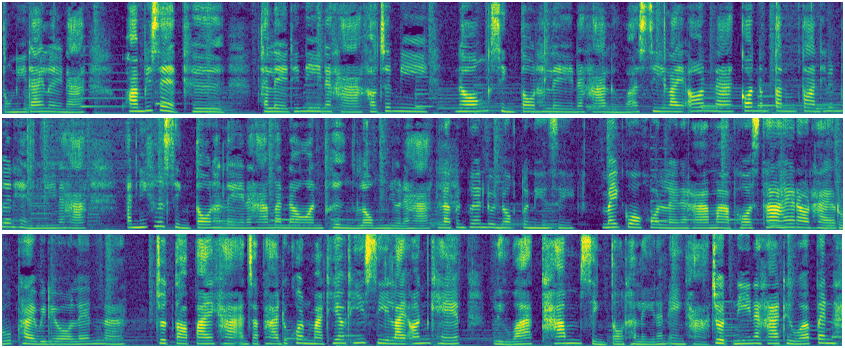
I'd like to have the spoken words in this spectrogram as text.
ตรงนี้ได้เลยนะ ความพิเศษคือทะเลที่นี่นะคะ เขาจะมีน้องสิงโตทะเลนะคะ หรือว่าซีไลออนนะก้อนน้ำตาลน้ำตาลที่เพื่อนๆเห็นอยู่นี้นะคะ อันนี้คือสิงโตทะเลนะคะ มานอนพึ่งลมอยู่นะคะ แล้วเพื่อนๆดูนกตัวนี้สิไม่กลัวคนเลยนะคะ มาโพสท่าให้เราถ่ายรูปถ่ายวิดีโอเล่นนะ จุดต่อไปค่ะ อันจะพาทุกคนมาเที่ยวที่ Sea Lion Cave หรือว่าถ้ำสิงโตทะเลนั่นเองค่ะ จุดนี้นะคะ ถือว่าเป็นไฮ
